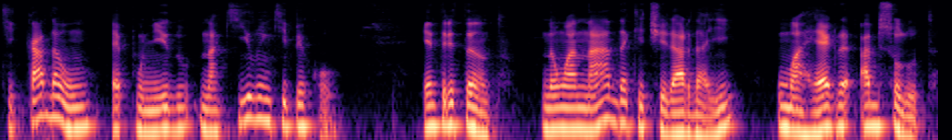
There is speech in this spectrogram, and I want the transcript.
que cada um é punido naquilo em que pecou. Entretanto, não há nada que tirar daí uma regra absoluta.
